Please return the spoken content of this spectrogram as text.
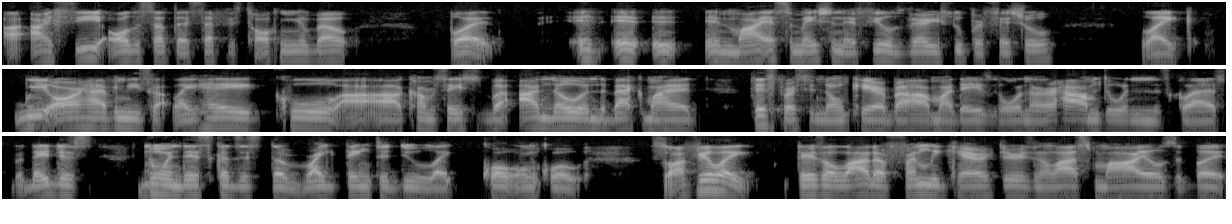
I, I see all the stuff that Steph is talking about but it, it, it in my estimation it feels very superficial. Like we are having these like hey cool uh, uh, conversations but i know in the back of my head this person don't care about how my day is going or how i'm doing in this class but they just doing this because it's the right thing to do like quote unquote so i feel like there's a lot of friendly characters and a lot of smiles but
